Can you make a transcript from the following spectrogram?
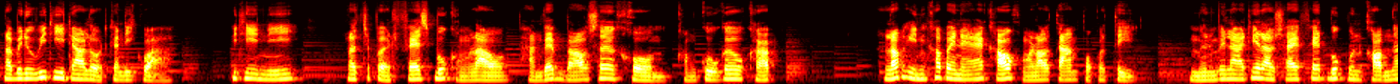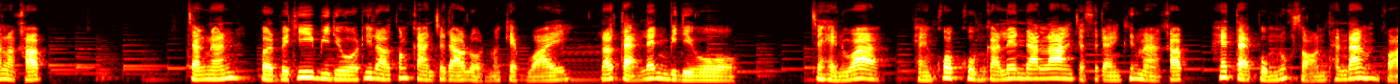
เราไปดูวิธีดาวน์โหลดกันดีกว่า วิธีนี้เราจะเปิด Facebook ของเราผ่านเว็บเบราว์เซอร์ Chrome ของ Google ครับล็อกอินเข้าไปใน Account ของเราตามปกติ เหมือนเวลาที่เราใช้ Facebook บนคอมนั่นแหละครับ จากนั้นเปิดไปที่วิดีโอที่เราต้องการจะดาวน์โหลดมาเก็บไว้ แล้วแตะเล่นวิดีโอ จะเห็นว่าแผงควบคุมการเล่นด้านล่างจะแสดงขึ้นมาครับ ให้แตะปุ่มลูกศรทางด้านขวา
